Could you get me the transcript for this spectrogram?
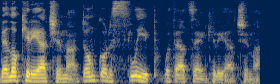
belo. Don't go to sleep without saying kiryat shema.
